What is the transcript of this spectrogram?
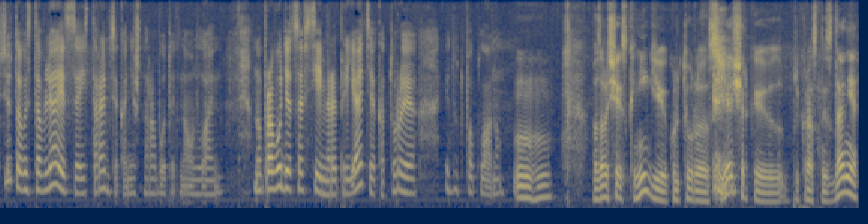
Все это выставляется и стараемся, конечно, работать на онлайн. Но проводятся все мероприятия, которые идут по плану. Угу. Возвращаясь к книге «Культура с ящеркой», прекрасное издание.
